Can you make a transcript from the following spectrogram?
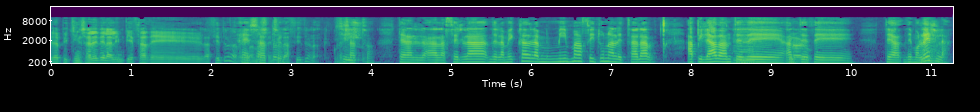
el alpechín sale de la limpieza de la aceituna, de Exacto. la aceituna. Exacto. al hacer la, de la mezcla de la misma aceituna al estar apilada antes de antes de, de, molerla.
